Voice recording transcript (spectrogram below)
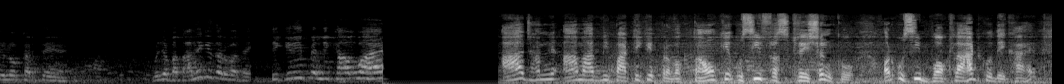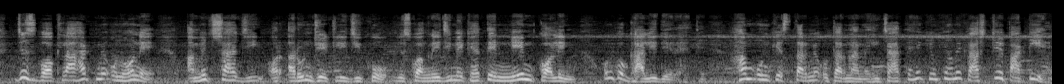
लोग करते हैं। मुझे बताने की ज़रूरत है। डिग्री पे लिखा हुआ है। आज हमने आम आदमी पार्टी के प्रवक्ताओं के उसी फ्रस्ट्रेशन को और उसी बौखलाहट को देखा है जिस बौखलाहट में उन्होंने अमित शाह जी और अरुण जेटली जी को जिसको अंग्रेज़ी में कहते हैं नेम कॉलिंग उनको गाली दे रहे थे। हम उनके स्तर में उतरना नहीं चाहते हैं क्योंकि हम एक राष्ट्रीय पार्टी है।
